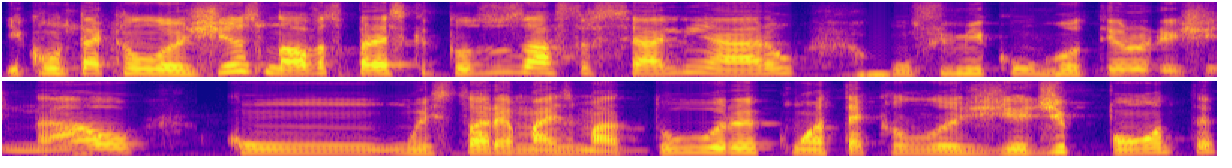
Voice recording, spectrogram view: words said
e com tecnologias novas, parece que todos os astros se alinharam. Um filme com um roteiro original, com uma história mais madura, com a tecnologia de ponta,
